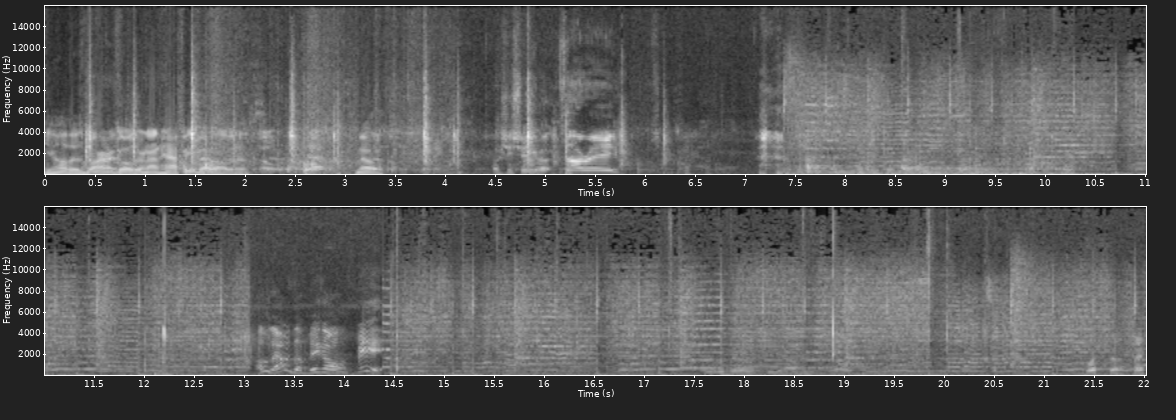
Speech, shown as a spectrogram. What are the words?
Yo, those barnacles are not happy about all this. Oh, No. oh she's shooting about. Sorry. Oh, that was a big old fit. What the heck?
